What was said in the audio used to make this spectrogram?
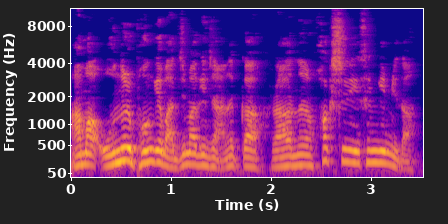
아마 오늘 번 게 마지막이지 않을까라는 확신이 생깁니다.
